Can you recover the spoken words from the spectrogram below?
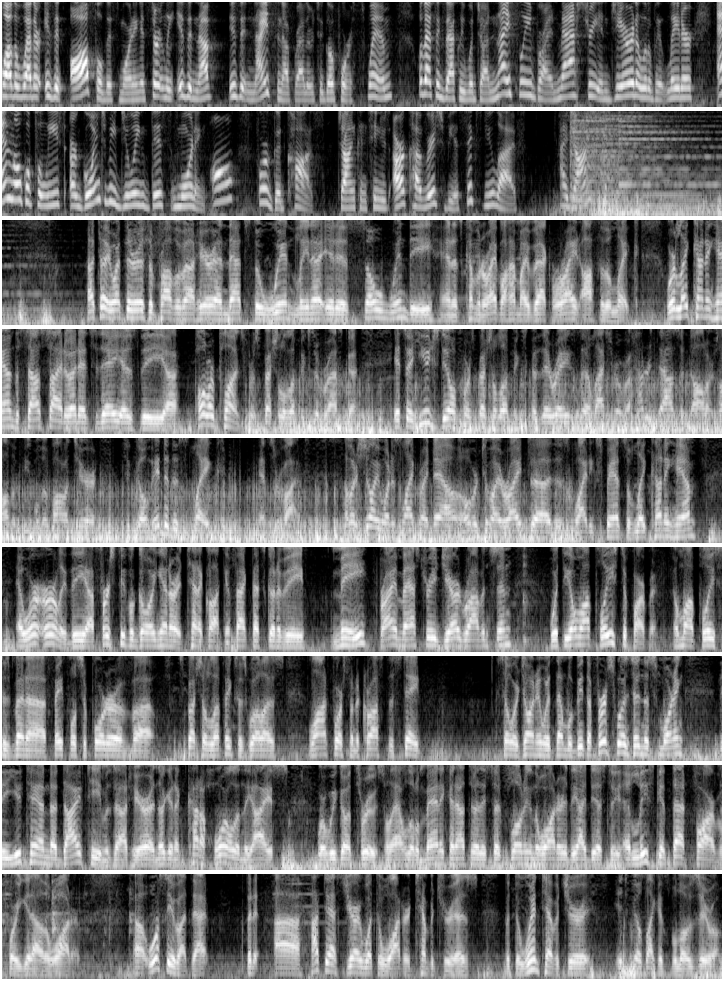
While the weather isn't awful this morning, it certainly is enough, isn't nice enough rather to go for a swim. Well, that's exactly what John Knicely, Brian Mastre, and Jared a little bit later, and local police are going to be doing this morning, all for a good cause. John continues our coverage via 6 View Live. Hi, John. I'll tell you what, there is a problem out here, and that's the wind, Lena. It is so windy, and it's coming right behind my back, right off of the lake. We're Lake Cunningham, the south side of it, and today is the uh, Polar Plunge for Special Olympics Nebraska. It's a huge deal for Special Olympics because they raised uh, last year over $100,000, all the people that volunteer to go into this lake and survive. I'm going to show you what it's like right now. Over to my right, uh, this wide expanse of Lake Cunningham. And we're early. The uh, first people going in are at 10 o'clock. In fact, that's going to be me, Brian Mastre, Jared Robinson, with the Omaha Police Department. Omaha Police has been a faithful supporter of uh, Special Olympics as well as law enforcement across the state. So we're joining with them. We'll be the first ones in this morning. The UTAN uh, dive team is out here, and they're going to cut a hole in the ice where we go through. So they have a little mannequin out there, they said, floating in the water. The idea is to at least get that far before you get out of the water. Uh, we'll see about that. But uh, I have to ask Jared what the water temperature is. But the wind temperature, it feels like it's below zero.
